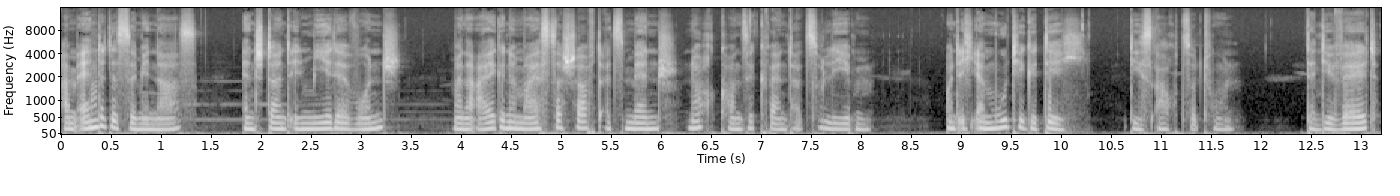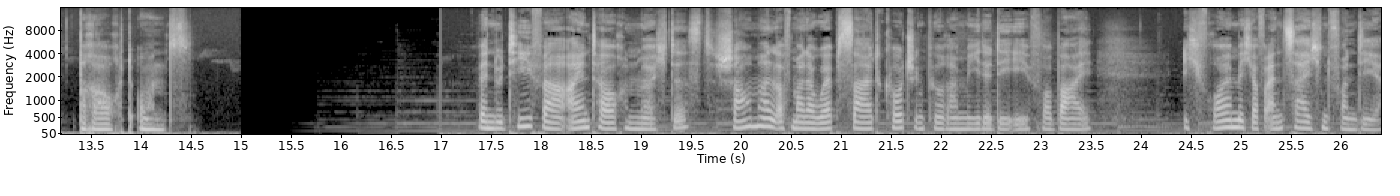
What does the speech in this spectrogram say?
Am Ende des Seminars entstand in mir der Wunsch, meine eigene Meisterschaft als Mensch noch konsequenter zu leben. Und ich ermutige dich, dies auch zu tun, denn die Welt braucht uns. Wenn du tiefer eintauchen möchtest, schau mal auf meiner Website coachingpyramide.de vorbei. Ich freue mich auf ein Zeichen von dir.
